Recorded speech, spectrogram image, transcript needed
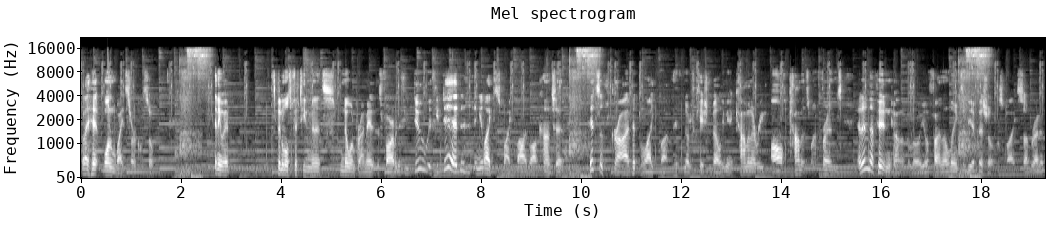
But I hit one white circle, so... Anyway, it's been almost 15 minutes. No one probably made it this far, but if you do, if you did, and you like the Spike Volleyball content, hit subscribe, hit the like button, hit the notification bell, leave me a comment. I read all comments, my friends. And in the pinned comment below, you'll find a link to the official Spike subreddit,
